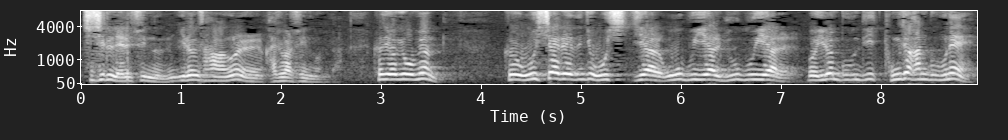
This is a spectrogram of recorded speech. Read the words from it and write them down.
지시를 내릴 수 있는 이런 상황을 가져갈 수 있는 겁니다. 그래서 여기 보면 그 OCR이라든지 OCGR, OVR, UVR 뭐 이런 부분들이 동작한 부분에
